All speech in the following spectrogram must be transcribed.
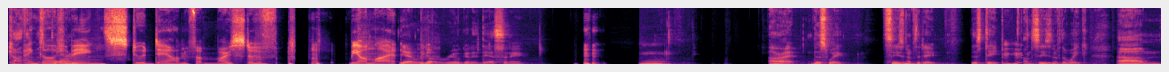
God, Thank was God boring. for being stood down for most of Beyond Light. Yeah, we got real good at Destiny. mm. All right, this week, season of the deep. This deep Mhm. on season of the week. Um,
